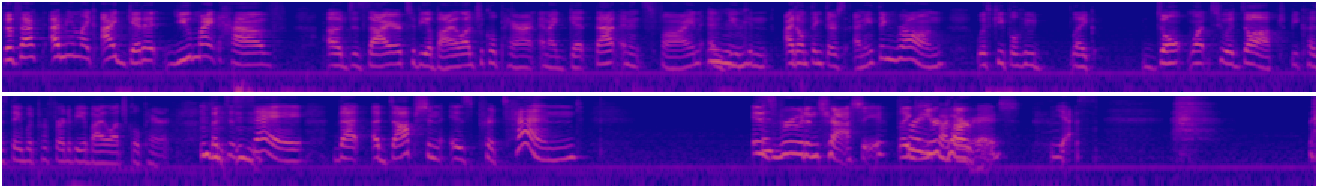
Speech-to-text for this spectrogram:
the fact i mean like i get it you might have a desire to be a biological parent and i get that and it's fine and you mm-hmm. can i don't think there's anything wrong with people who like don't want to adopt because they would prefer to be a biological parent mm-hmm, but to mm-hmm. say that adoption is pretend is It's rude and trashy like you're garbage Yes.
